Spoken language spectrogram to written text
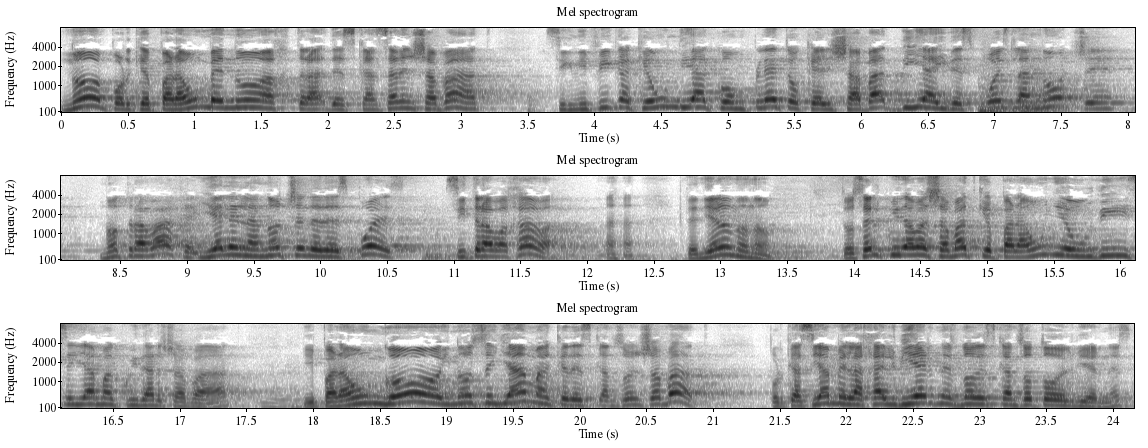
No, porque para un Benoach descansar en Shabbat significa que un día completo, que el Shabbat día y después la noche, no trabaje. Y él en la noche de después sí trabajaba. ¿Entendieron o no? Entonces él cuidaba Shabbat, que para un Yehudí se llama cuidar Shabbat, y para un Goy no se llama que descansó en Shabbat. Porque hacía melajá el viernes, no descansó todo el viernes,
